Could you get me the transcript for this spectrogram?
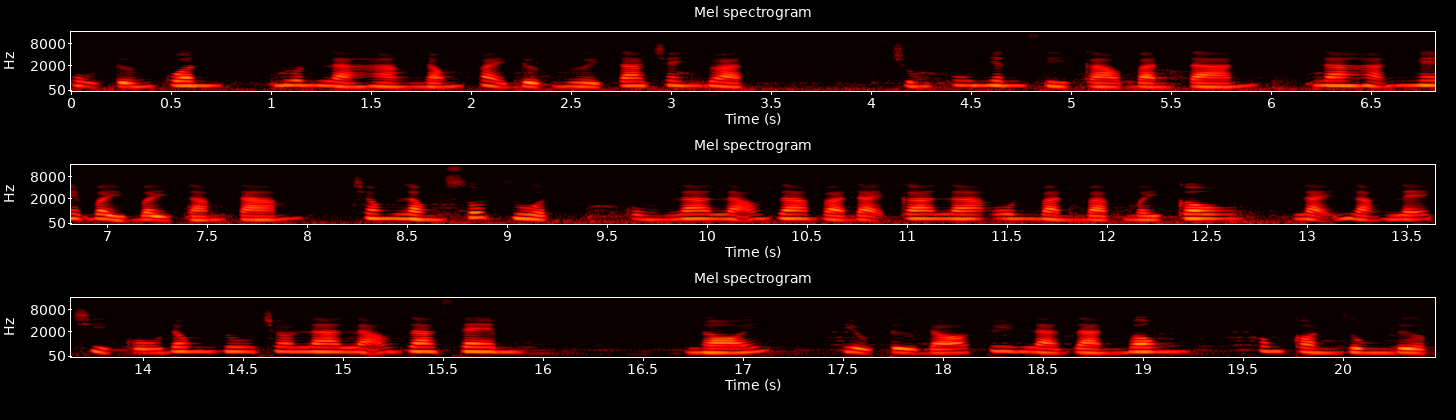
phủ tướng quân, luôn là hàng nóng phải được người ta tranh đoạt. Chúng phu nhân gì cào bàn tán, La Hãn nghe 7788, trong lòng sốt ruột, cùng La lão gia và đại ca La ôn bàn bạc mấy câu, lại lặng lẽ chỉ cố đông du cho La lão gia xem. Nói, tiểu tử đó tuy là giàn bông, không còn dùng được,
